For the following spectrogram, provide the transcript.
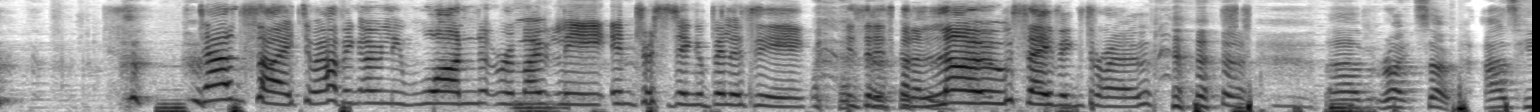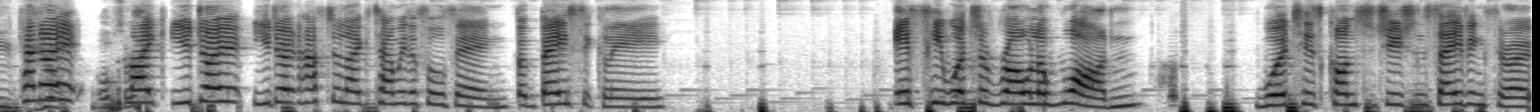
Downside to having only one remotely interesting ability is that it's got a low saving throw. um, right, so as he Can ju- I Oh, like you don't you don't have to like tell me the full thing, but basically if he were to roll a 1, would his constitution saving throw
